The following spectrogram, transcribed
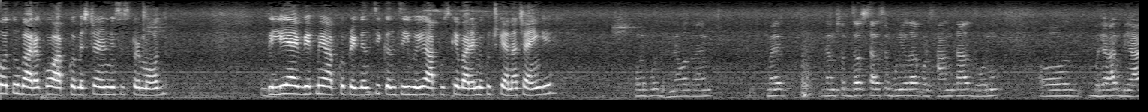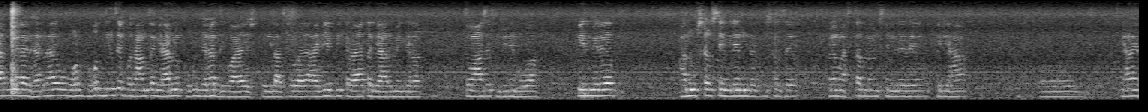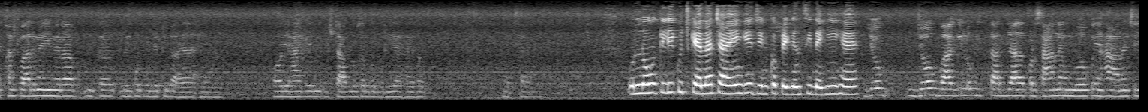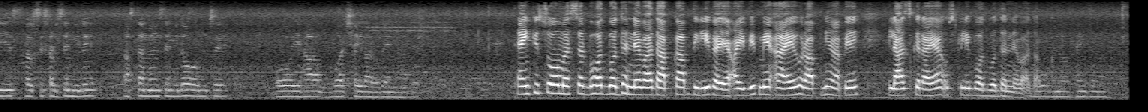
बहुत मुबारक हो आपको, Mr and Mrs Pramod. Delhi IVF में आपको प्रेगनेंसी कंसीव हुई, आप उसके बारे में कुछ कहना चाहेंगे? बहुत बहुत धन्यवाद मैम। मैं एकदम सब दस साल से बहुत ज़्यादा परेशान था दोनों, और बिहार बिहार मेरा घर है वो बहुत बहुत दिन से परेशान था। बिहार में बहुत जगह दिखवाया, इसको इलाज करवाया, आईवीएफ भी कराया था बिहार में जगह तो वहाँ से कुछ नहीं हुआ। फिर मेरे अनूप सर से मिले सर से, मैम अस्तर मैम से मिले थे, फिर यहाँ, और यहाँ फ़र्स्ट बार में ही मेरा उनका रिपोर्ट पॉजिटिव आया है। और यहाँ के स्टाफ लोग सब बहुत बढ़िया है सब अच्छा है। उन लोगों के लिए कुछ कहना चाहेंगे जिनको प्रेगनेंसी नहीं है? जो जो बाकी लोग ज़्यादा परेशान है उन लोगों को यहाँ आना चाहिए सर से सर से मिले आस्था मैम से मिलो उनसे। और यहाँ बहुत अच्छा इलाज होता है यहाँ पर। Thank you so much sir बहुत बहुत धन्यवाद आपका। आप दिल्ली आई में आए और आपने यहाँ पे इलाज कराया। उसके लिए बहुत बहुत धन्यवाद आपका।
